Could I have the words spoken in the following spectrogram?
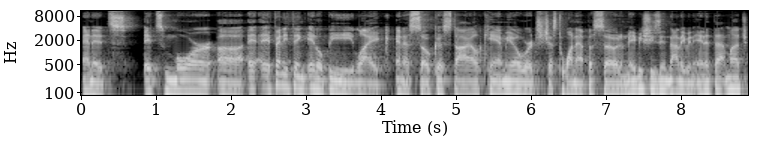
and it's it's more uh, if anything, it'll be like an Ahsoka style cameo where it's just one episode, and maybe she's not even in it that much.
